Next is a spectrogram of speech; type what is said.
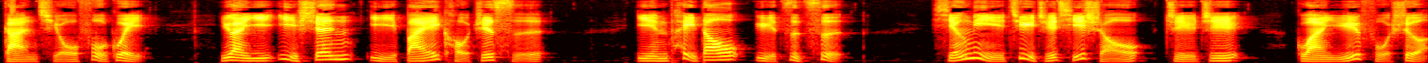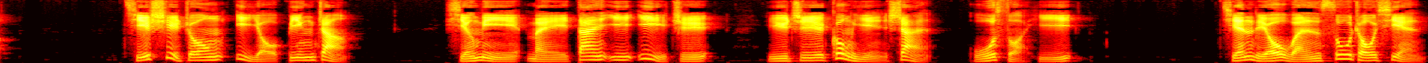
敢求富贵，愿以一身以百口之死。引佩刀欲自刺。”行密拒执其手，止之，管于府舍。其室中亦有兵帐。行密每单衣一之，与之共饮膳，无所疑。钱刘闻苏州县，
